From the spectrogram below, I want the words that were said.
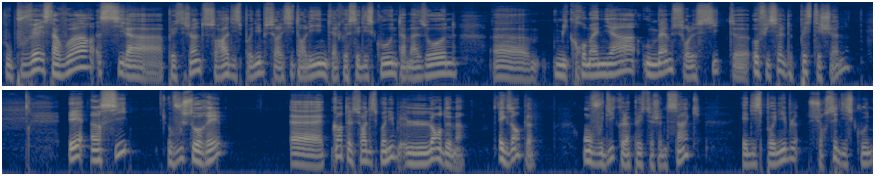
Vous pouvez savoir si la PlayStation sera disponible sur les sites en ligne tels que Cdiscount, Amazon, euh, Micromania ou même sur le site euh, officiel de PlayStation. Et ainsi, vous saurez euh, quand elle sera disponible le lendemain. Exemple, on vous dit que la PlayStation 5 est disponible sur Cdiscount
